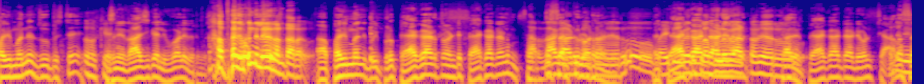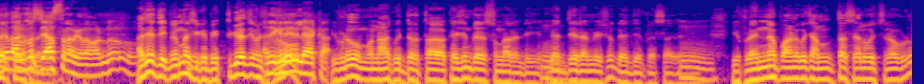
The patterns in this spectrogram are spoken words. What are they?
పది మందిని చూపిస్తే. అసలు నేను రాజకీయాలు ఇవ్వాలే విరమిస్తాను పది మంది లేరు అంటారు ఆ పది మంది ఇప్పుడు ప్యాక్ ఆడతాం అంటే ప్యాక్ బయటికి ప్యాక్ ఆట ఆడేవాళ్ళు- ప్యాక్ ఆట చాలా. చేస్తున్నారు కదా వాళ్ళు. అదే విమర్శ ఇక వ్యక్తిగత విమర్శ. ఇప్పుడు- లేక. ఇప్పుడు నాకు ఇద్దరు కజిన్ బ్రదర్స్ ఉన్నారండి. గద్దె రమేష్ గద్దె ప్రసాద్. ఎప్పుడైనా పండుగ వచ్చి అంత సెలవు వచ్చినప్పుడు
